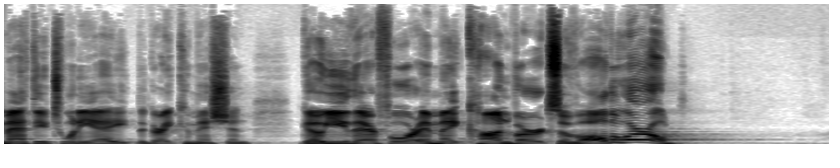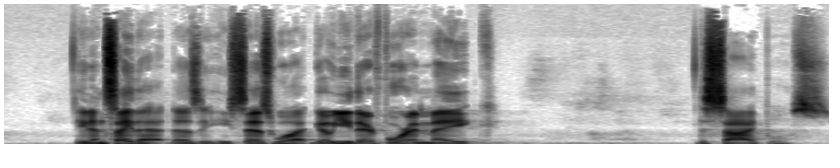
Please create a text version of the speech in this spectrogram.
Matthew 28, the Great Commission? Go ye therefore and make converts of all the world he doesn't say that, does he? He says what? Go ye therefore and make disciples.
